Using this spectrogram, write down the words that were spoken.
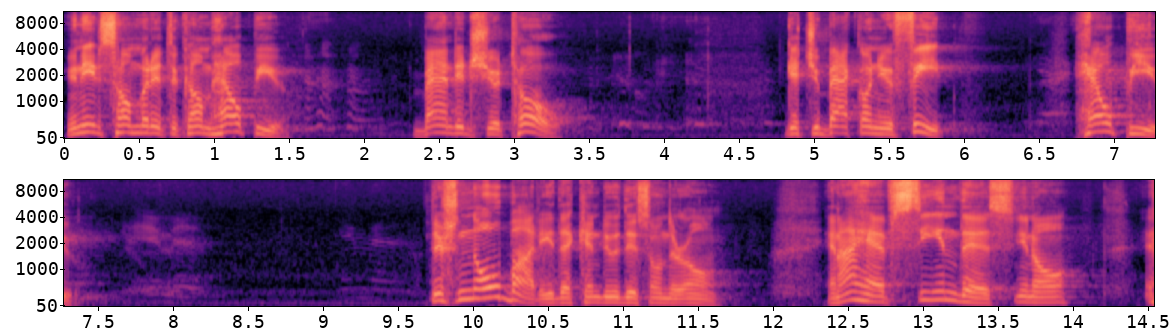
You need somebody to come help you, bandage your toe, get you back on your feet, help you. There's nobody that can do this on their own. And I have seen this, you know.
